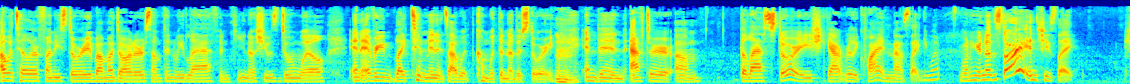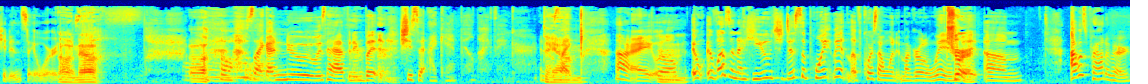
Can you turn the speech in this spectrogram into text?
I would tell her a funny story about my daughter or something. We laugh, and you know, she was doing well. And every like ten minutes, I would come with another story. And then after um, the last story, she got really quiet, and I was like, "You want, you want to hear another story?" And she's like, she didn't say a word. Oh no. I was like, I knew it was happening, but she said, I can't feel my finger. And I was Damn. like, all right, well, it, it wasn't a huge disappointment. Of course, I wanted my girl to win, Sure. but um, I was proud of her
